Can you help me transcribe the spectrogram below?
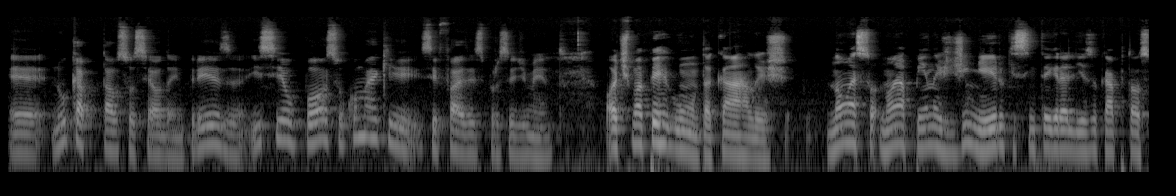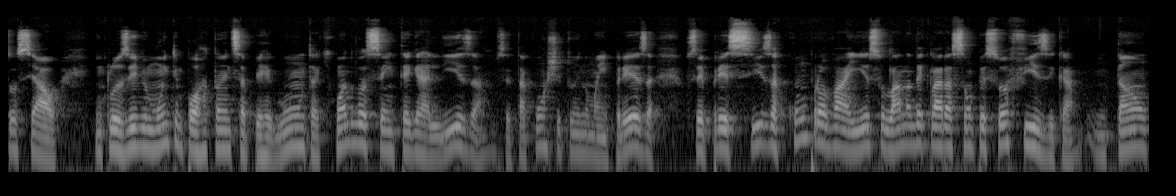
é, no capital social da empresa? E se eu posso, como é que se faz esse procedimento? Ótima pergunta, Carlos. Não é, só, não é apenas dinheiro que se integraliza o capital social. Inclusive, muito importante essa pergunta, que quando você integraliza, você está constituindo uma empresa, você precisa comprovar isso lá na declaração pessoa física. Então,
